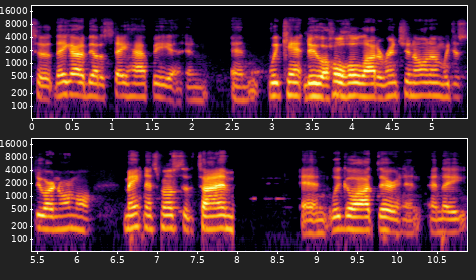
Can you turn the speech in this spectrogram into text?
to they got to be able to stay happy and, and and we can't do a whole whole lot of wrenching on them. We just do our normal maintenance most of the time, and we go out there and and, and they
